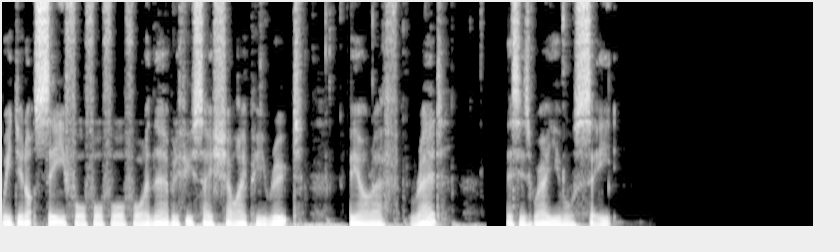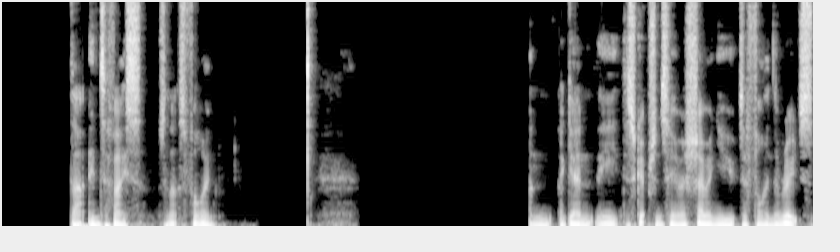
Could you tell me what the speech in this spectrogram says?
we do not see 4444 in there, but if you say show IP route VRF red, this is where you will see that interface. So that's fine. Again, the descriptions here are showing you to find the routes.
